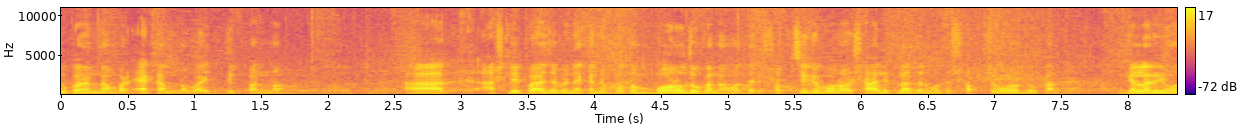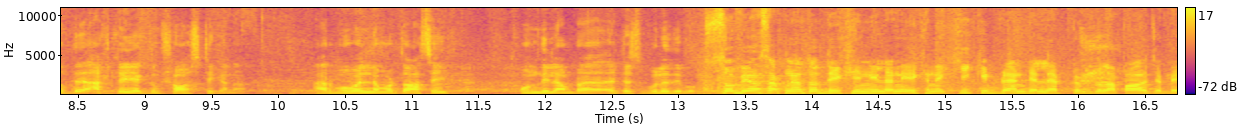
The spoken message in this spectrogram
দোকানের নাম্বার একান্ন বাই তিপ্পান্ন। আর আসলে পাওয়া যাবেন এখানে প্রথম বড় দোকান আমাদের। সবথেকে বড় শাহালি প্লাজার মধ্যে সবচেয়ে বড় দোকান। গ্যালারির মধ্যে আসলেই একদম সহজ ঠিকানা। আর মোবাইল নাম্বার তো আছেই। ফোন দিলে আমরা অ্যাড্রেস বলে দেবো। সো ভিউয়ার্স আপনারা তো দেখে নিলেন, এখানে কি কি ব্র্যান্ডের ল্যাপটপগুলো পাওয়া যাবে?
